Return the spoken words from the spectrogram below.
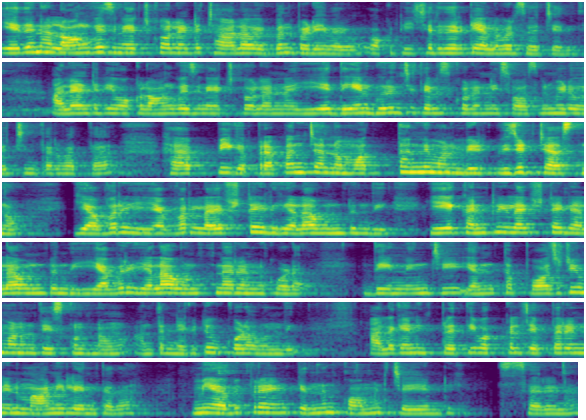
ఏదైనా లాంగ్వేజ్ నేర్చుకోవాలంటే చాలా ఇబ్బంది పడేవారు. ఒక టీచర్ దగ్గరికి వెళ్ళవలసి వచ్చేది. అలాంటిది ఒక లాంగ్వేజ్ నేర్చుకోవాలన్నా ఏ దేని గురించి తెలుసుకోవాలన్నా ఈ సోషల్ మీడియా వచ్చిన తర్వాత హ్యాపీగా ప్రపంచాన్ని మొత్తాన్ని మనం విజిట్ చేస్తున్నాం. ఎవరు ఎవరి లైఫ్ స్టైల్ ఎలా ఉంటుంది? ఏ కంట్రీ లైఫ్ స్టైల్ ఎలా ఉంటుంది? ఎవరు ఎలా ఉంటున్నారని కూడా. దీని నుంచి ఎంత పాజిటివ్ మనం తీసుకుంటున్నామో అంత నెగిటివ్ కూడా ఉంది. అలాగని ప్రతి ఒక్కరు చెప్పారని నేను మానేలేను కదా. మీ అభిప్రాయం కిందన కామెంట్ చేయండి. సరేనా?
